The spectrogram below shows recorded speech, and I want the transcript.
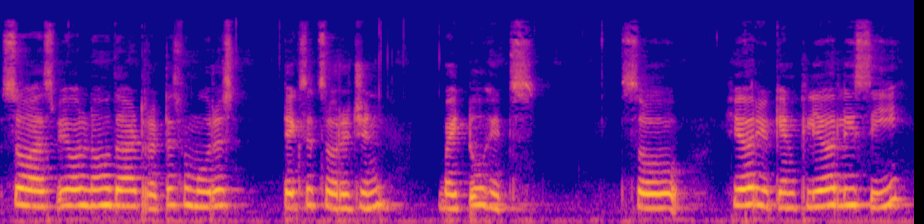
So as we all know that rectus femoris takes its origin by two heads. So here you can clearly see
